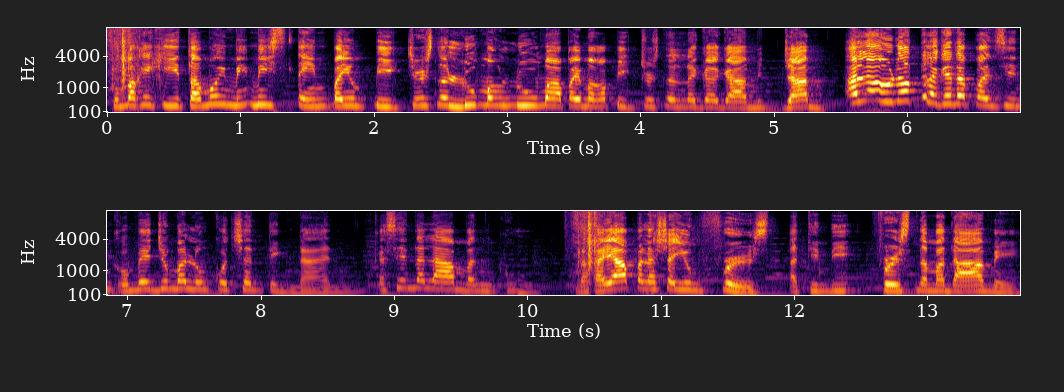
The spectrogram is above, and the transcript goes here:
Kung makikita mo, may, may stain pa yung pictures na lumang-luma pa yung mga pictures na nagagamit dyan. Alam na talaga napansin ko, medyo malungkot siyang tignan. Kasi nalaman ko, na kaya pala siya yung first at hindi first na madami.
